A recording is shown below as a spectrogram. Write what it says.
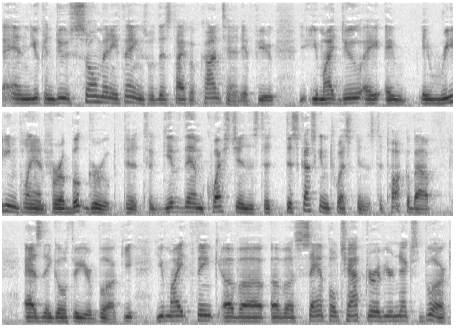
and you can do so many things with this type of content. If you you might do a, a, a, reading plan for a book group to, to give them questions to discussing questions to talk about as they go through your book. You you might think of a of a sample chapter of your next book.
